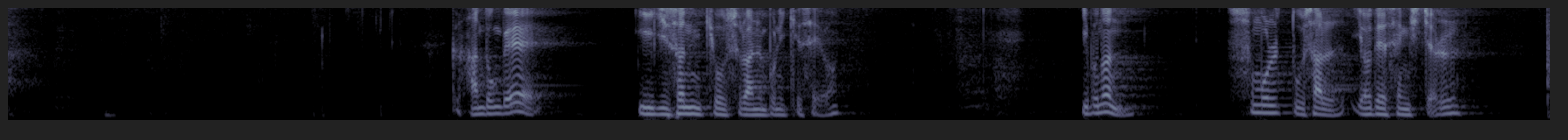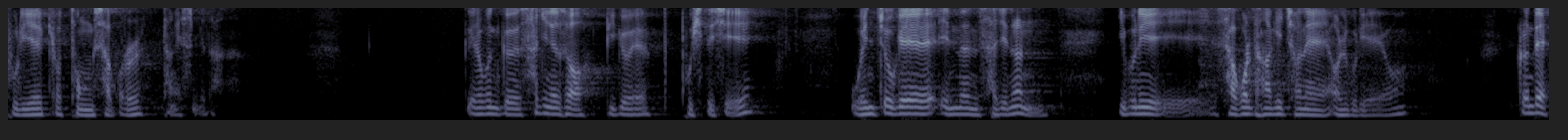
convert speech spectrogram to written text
그 한동대에 이지선 교수라는 분이 계세요. 이분은 22살 여대생 시절 불의의 교통사고를 당했습니다. 여러분 그 사진에서 비교해 보시듯이 왼쪽에 있는 사진은 이분이 사고를 당하기 전에 얼굴이에요. 그런데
